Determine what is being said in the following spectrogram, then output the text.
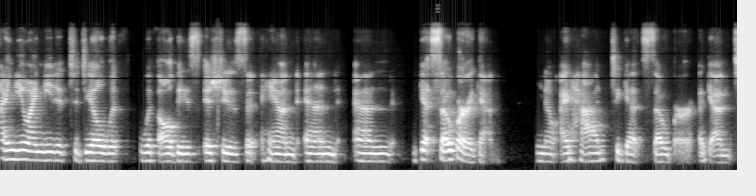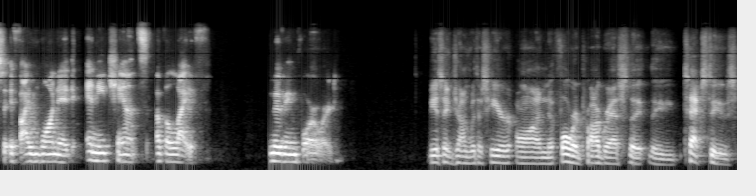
I knew I needed to deal with with all these issues at hand and and get sober again. You know, I had to get sober again to, if I wanted any chance of a life moving forward. Mia St. John with us here on Forward Progress. The the text is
